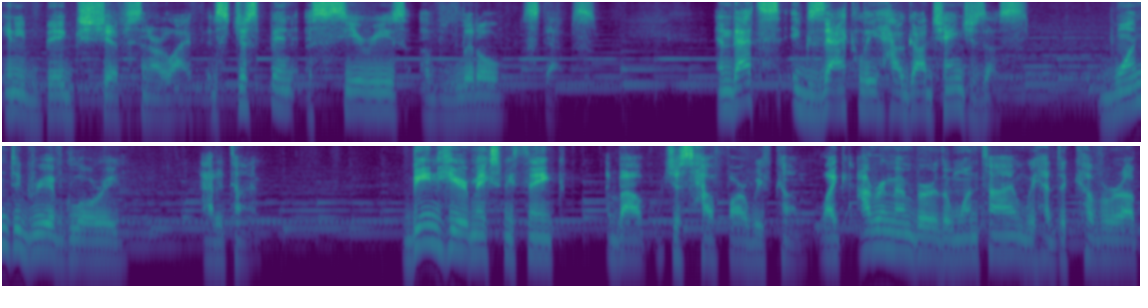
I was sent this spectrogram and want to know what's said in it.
any big shifts in our life. It's just been a series of little steps. And that's exactly how God changes us, one degree of glory at a time. Being here makes me think about just how far we've come. Like, I remember the one time we had to cover up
